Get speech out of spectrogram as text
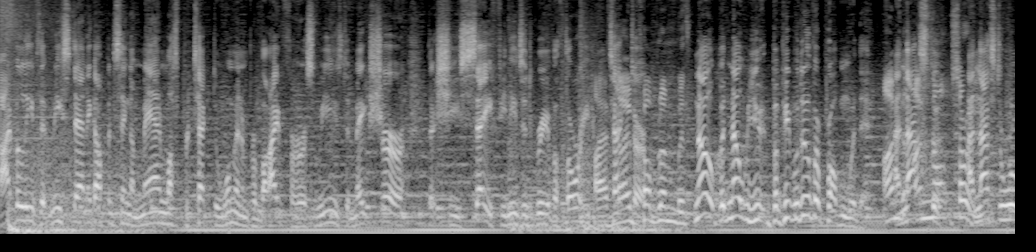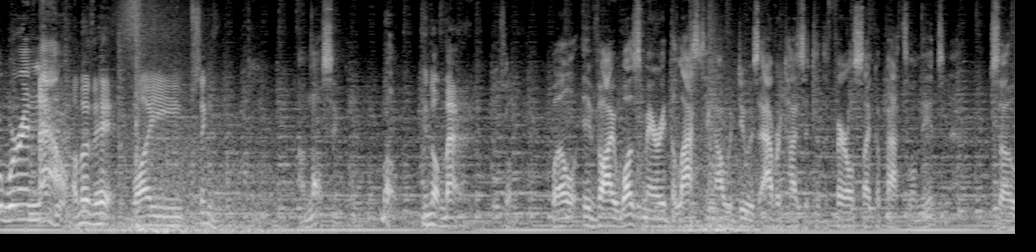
I believe that me standing up and saying a man must protect a woman and provide for her, so he needs to make sure that she's safe. He needs a degree of authority to I have protect no her. problem with- No, but no, you, but people do have a problem with it, I'm- and that's I'm the not- sorry. and that's the world we're in now. I'm over here. Why are you single? I'm not single. Well, you're not married. Well, if I was married, the last thing I would do is advertise it to the feral psychopaths on the internet. So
